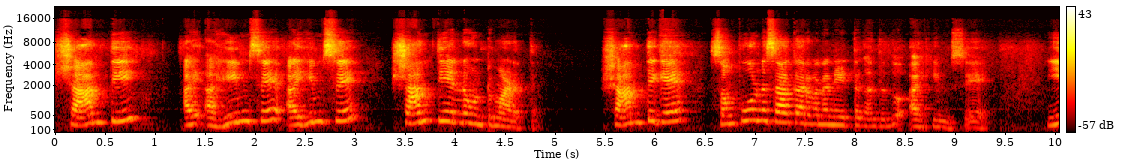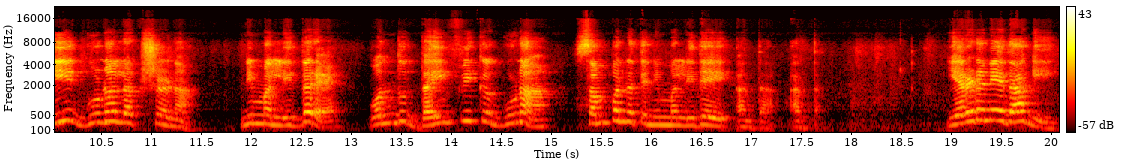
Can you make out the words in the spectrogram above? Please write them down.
ಶಾಂತಿ ಐ ಅಹಿಂಸೆ ಅಹಿಂಸೆ ಶಾಂತಿಯನ್ನು ಉಂಟು ಮಾಡುತ್ತೆ. ಶಾಂತಿಗೆ ಸಂಪೂರ್ಣ ಸಹಕಾರವನ್ನು ನೀಡ್ತಕ್ಕಂಥದ್ದು ಅಹಿಂಸೆ. ಈ ಗುಣಲಕ್ಷಣ ನಿಮ್ಮಲ್ಲಿದ್ದರೆ ಒಂದು ದೈವಿಕ ಗುಣ ಸಂಪನ್ನತೆ ನಿಮ್ಮಲ್ಲಿದೆ ಅಂತ ಅರ್ಥ. ಎರಡನೇದಾಗಿ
